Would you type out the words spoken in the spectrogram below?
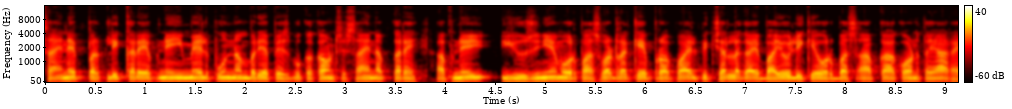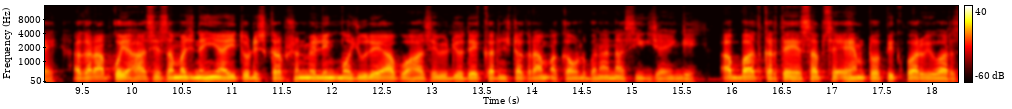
سائن اپ پر کلک کرے اپنے ای میل، فون نمبر یا فیس بک اکاؤنٹ سے سائن اپ کرے اپنے یوزنیم اور پاسورڈ رکھے پروفائل، پکچر لگائے بایو لکھے اور بس آپ کا اکاؤنٹ تیار ہے۔ اگر آپ کو یہاں سے سمجھ نہیں آئی تو ڈسکرپشن میں لنک موجود ہے۔ آپ وہاں سے ویڈیو دیکھ کر انسٹاگرام اکاؤنٹ بنانا سیکھ جائیں گے۔ اب بات کرتے ہیں سب سے اہم ٹاپک پر ویورز۔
